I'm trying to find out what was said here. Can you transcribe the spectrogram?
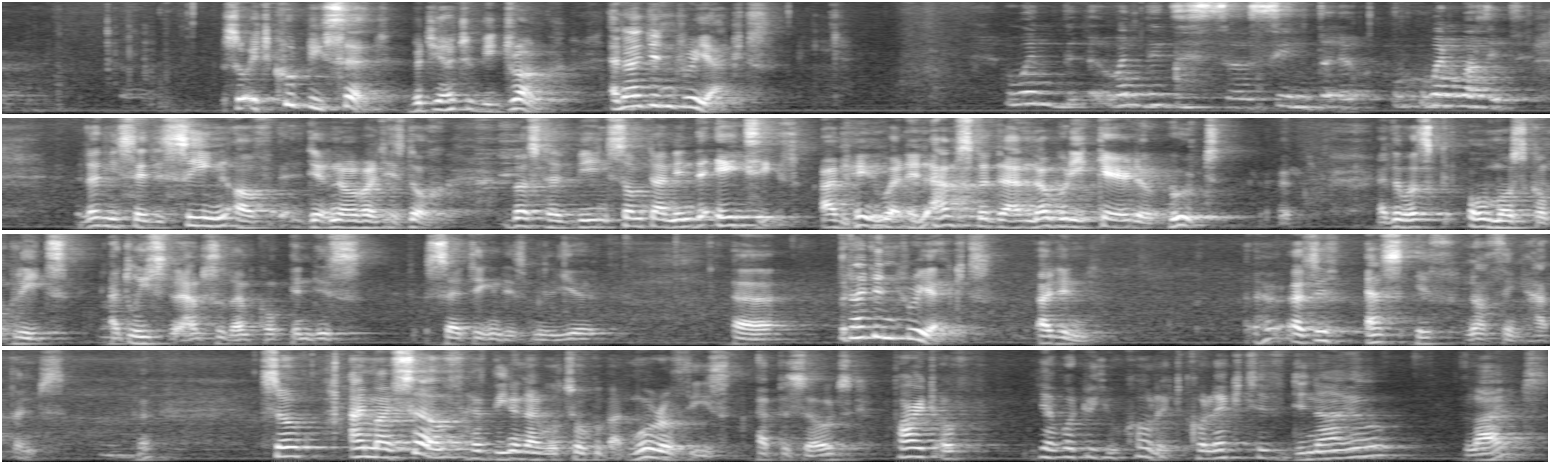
so it could be said, but you had to be drunk. And I didn't react. When, when did this uh, scene, uh, when was it? Let me say the scene of Der Norbert is doch must have been sometime in the 80s. I mean, when in Amsterdam nobody cared a hoot. And there was almost complete, at least in Amsterdam, in this setting, in this milieu. Uh, but I didn't react. I didn't. As if, as if nothing happened. So I myself have been, and I will talk about more of these episodes, part of, yeah, what do you call it? Collective denial? Light?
